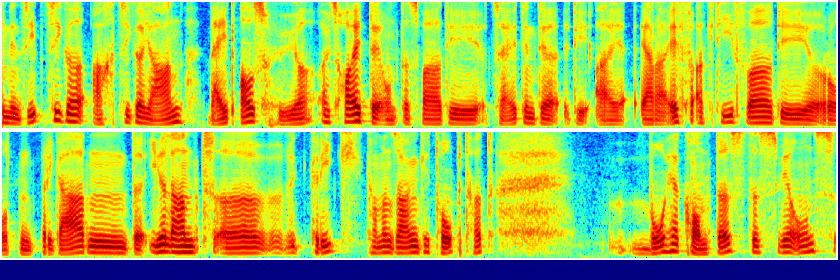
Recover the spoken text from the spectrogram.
in den 70er, 80er Jahren weitaus höher als heute. Und das war die Zeit, in der die RAF aktiv war, die Roten Brigaden, der Irlandkrieg, kann man sagen, getobt hat. Woher kommt das, dass wir uns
